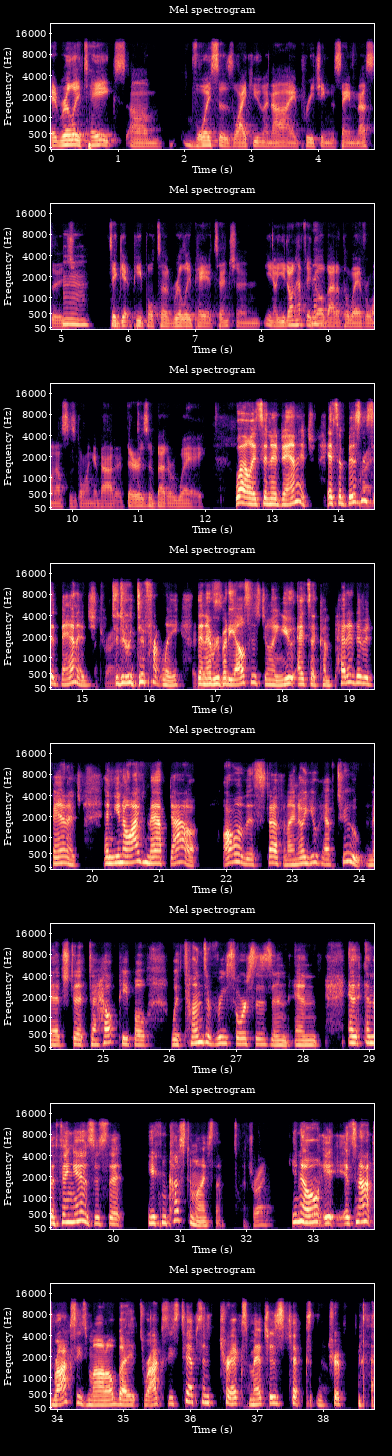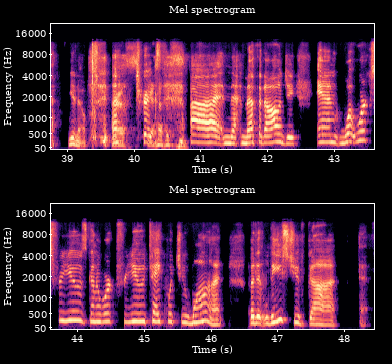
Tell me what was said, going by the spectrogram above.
it really takes um, voices like you and I preaching the same message mm. To get people to really pay attention. You know, you don't have to go about it the way everyone else is going about it. There is a better way. Well, it's an advantage. It's a business right. advantage right. to do it differently it than is. everybody else is doing. You, it's a competitive advantage. And you know, I've mapped out all of this stuff and i know you have too mitch to, to help people with tons of resources and and and and the thing is is that you can customize them that's right you know it, it's not roxi's model but it's roxi's tips and tricks mitch's tips trip you know yes, tricks yes. uh methodology. And what works for you is going to work for you. Take what you want but at least you've got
